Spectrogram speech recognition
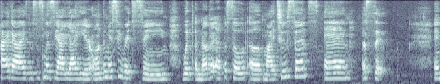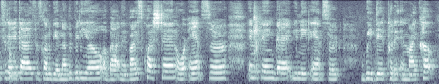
Hi guys, this is Miss Yaya here on the Missy Rich scene with another episode of My Two Cents and a Sip. And today guys is going to be another video about an advice question or answer, anything that you need answered. We did put it in my cup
